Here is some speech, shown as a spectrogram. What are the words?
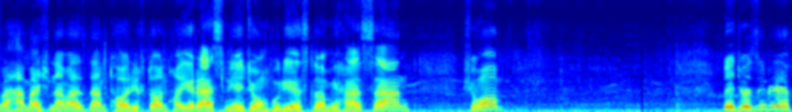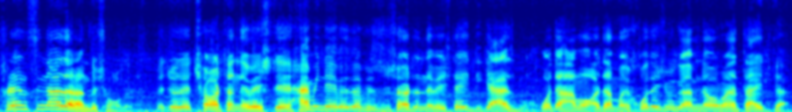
و همشون هم از دم تاریخدان های رسمی جمهوری اسلامی هستن. شما به جز این رفرنسی ندارن به شما بدن به جز چهار تا نوشته همینه به جز چهار تا نوشته دیگه از خود هم آدمای خودشون که همین رو تایید کرد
